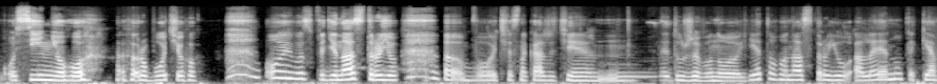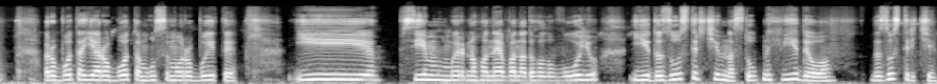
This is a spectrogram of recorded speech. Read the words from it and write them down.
осіннього робочого. Ой, господі, настрою. Е, Бо, чесно кажучи, не дуже воно є того настрою, але ну таке робота є робота, мусимо робити. І всім мирного неба над головою. І до зустрічі в наступних відео. До зустрічі!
